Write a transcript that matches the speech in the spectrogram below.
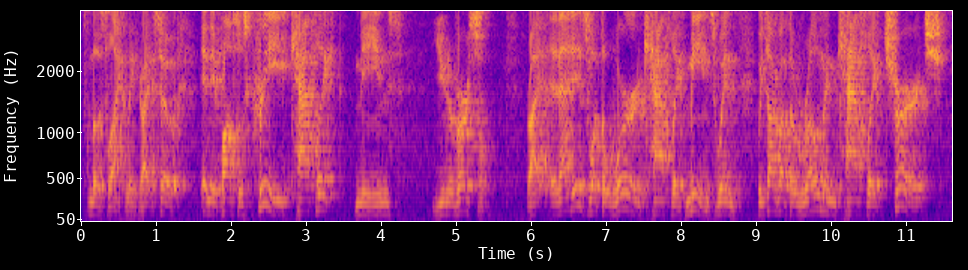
most likely, right? So in the Apostles' Creed, Catholic means universal right? And that is what the word Catholic means. When we talk about the Roman Catholic Church,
